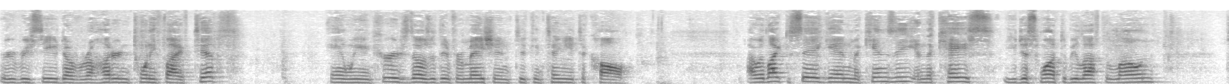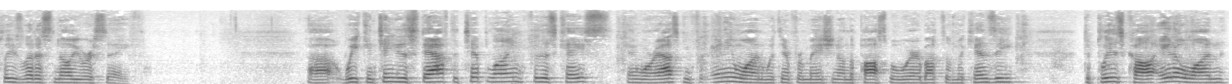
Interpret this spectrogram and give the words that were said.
we received over 125 tips, and we encourage those with information to continue to call. I would like to say again, Mackenzie, in the case you just want to be left alone, please let us know you are safe. Uh, we continue to staff the tip line for this case, and we're asking for anyone with information on the possible whereabouts of Mackenzie to please call 801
